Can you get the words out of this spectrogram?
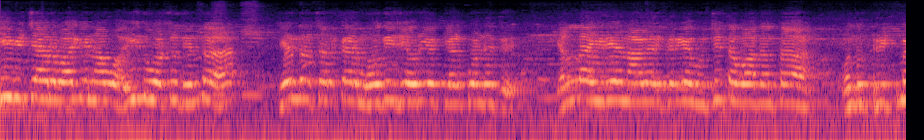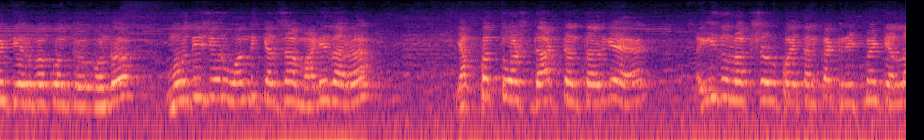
ಈ ವಿಚಾರವಾಗಿ ನಾವು ಐದು ವರ್ಷದಿಂದ ಕೇಂದ್ರ ಸರ್ಕಾರ ಮೋದಿಜಿ ಅವರಿಗೆ ಕೇಳ್ಕೊಂಡಿದ್ವಿ. ಎಲ್ಲ ಹಿರಿಯ ನಾಗರಿಕರಿಗೆ ಉಚಿತವಾದಂತ ಒಂದು ಟ್ರೀಟ್ಮೆಂಟ್ ಇರಬೇಕು ಅಂತ ತಿಳ್ಕೊಂಡು ಮೋದಿಜಿಯವರು ಒಂದು ಕೆಲಸ ಮಾಡಿದಾರ. ಎಪ್ಪತ್ತು ವರ್ಷ ದಾಟಂತವ್ರಿಗೆ ಐದು ಲಕ್ಷ ರೂಪಾಯಿ ತನಕ ಟ್ರೀಟ್ಮೆಂಟ್ ಎಲ್ಲ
